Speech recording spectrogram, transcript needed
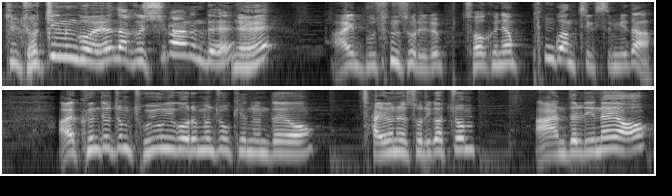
지금 저 찍는 거예요? 나 그거 싫어하는데. 네? 아이 무슨 소리를 저 그냥 풍광 찍습니다. 아 근데 좀 조용히 걸으면 좋겠는데요. 자연의 소리가 좀 안 들리네요.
